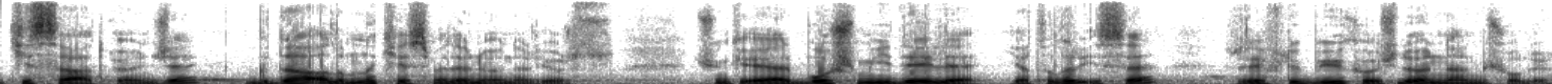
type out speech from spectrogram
2 saat önce gıda alımını kesmelerini öneriyoruz. Çünkü eğer boş mideyle yatılır ise reflü büyük ölçüde önlenmiş oluyor.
